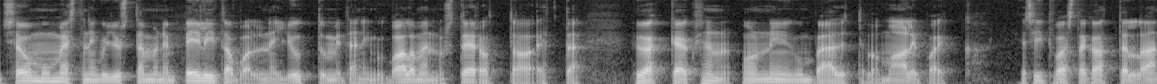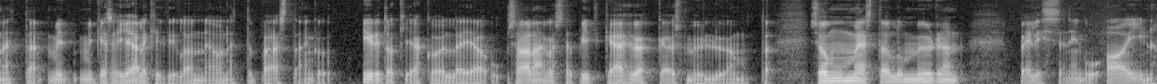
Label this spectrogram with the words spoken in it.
se on mun mielestä niin kuin just tämmöinen pelitavallinen juttu, mitä niin kuin valmennus erottaa, että hyökkäyksen on niin kuin päätyttävä maalipaikka ja sitten vasta katsellaan, että mikä se jälkitilanne on, että päästäänkö irtokiakoille ja saadaanko sitä pitkää hyökkäysmyllyä, mutta se on mun mielestä ollut Myrrän pelissä niin kuin aina.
